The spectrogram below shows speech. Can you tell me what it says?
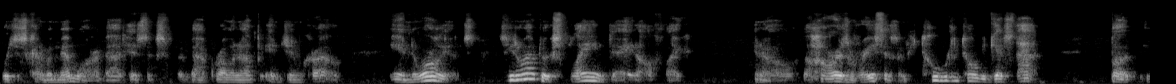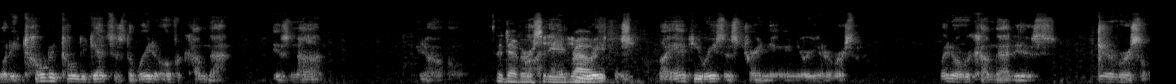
which is kind of a memoir about his about growing up in Jim Crow in New Orleans. So you don't have to explain to Adolf like, you know, the horrors of racism. He totally, totally gets that. But what he totally, totally gets is the way to overcome that is not, you know, the diversity by anti-racist, by anti-racist training in your university. The way to overcome that is universal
